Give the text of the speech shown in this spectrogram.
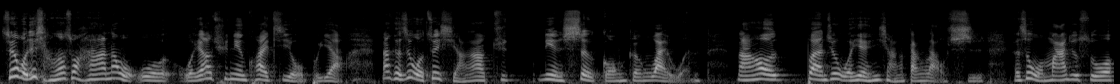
所以我就想到说哈，那我我我要去念会计，我不要。那可是我最想要去。念社工跟外文，然后不然就我也很想要当老师，可是我妈就说：“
